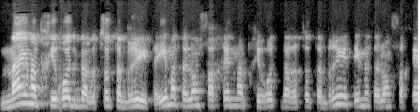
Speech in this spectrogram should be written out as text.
מה עם הבחירות בארצות הברית? האם אתה לא מפחד מהבחירות בארצות הברית? האם אתה לא מפחד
